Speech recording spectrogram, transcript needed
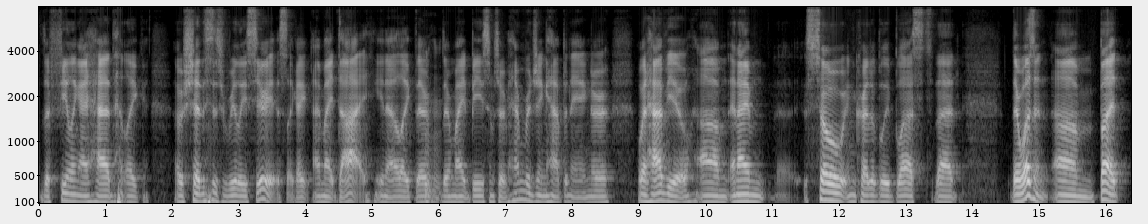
the feeling I had that like oh shit this is really serious. Like I, I might die you know like there mm-hmm. there might be some sort of hemorrhaging happening or what have you. Um, and I'm so incredibly blessed that there wasn't. Um, but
